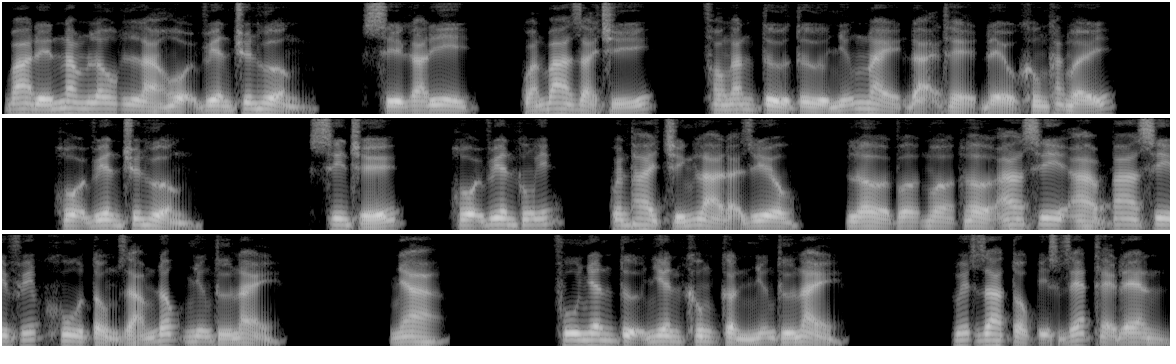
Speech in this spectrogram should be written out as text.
Ba đến năm lâu là hội viên chuyên hưởng, xì gà đi, quán bar giải trí, phòng ăn từ từ những này đại thể đều không khác mấy. Hội viên chuyên hưởng. Xin chế, hội viên không ít, quen hai chính là đại diêu lvmh asia pacific khu tổng giám đốc những thứ này. Nha. Phu nhân tự nhiên không cần những thứ này huyết gia tộc xz thẻ đen,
